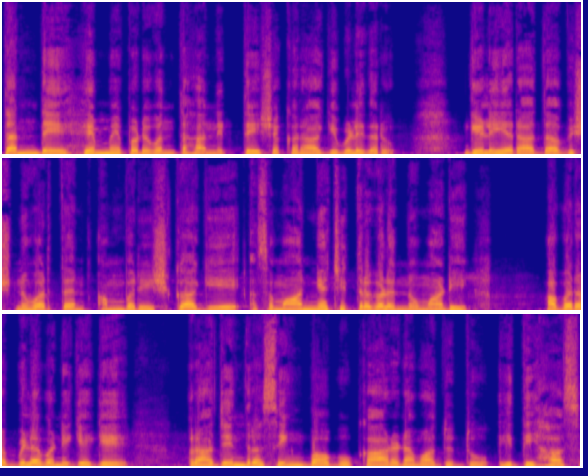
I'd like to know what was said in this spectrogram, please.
ತಂದೆ ಹೆಮ್ಮೆ ಪಡುವಂತಹ ನಿರ್ದೇಶಕರಾಗಿ ಬೆಳೆದರು. ಗೆಳೆಯರಾದ ವಿಷ್ಣುವರ್ಧನ್ ಅಂಬರೀಷ್ಗಾಗಿಯೇ ಅಸಾಮಾನ್ಯ ಚಿತ್ರಗಳನ್ನು ಮಾಡಿ ಅವರ ಬೆಳವಣಿಗೆಗೆ ರಾಜೇಂದ್ರ ಸಿಂಗ್ ಬಾಬು ಕಾರಣವಾದದ್ದು ಇತಿಹಾಸ.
